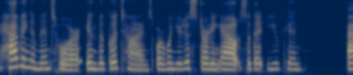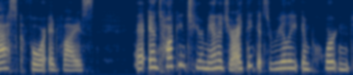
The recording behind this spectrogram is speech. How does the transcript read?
having a mentor in the good times or when you're just starting out so that you can ask for advice and talking to your manager. I think it's really important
